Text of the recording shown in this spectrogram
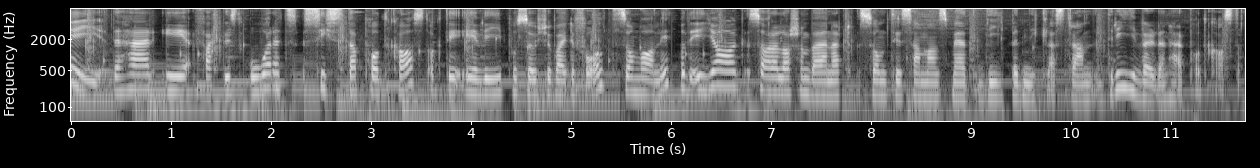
Hej! Det här är faktiskt årets sista podcast och det är vi på Social by Default som vanligt. Och det är jag, Sara Larsson Bernhardt, som tillsammans med Deeped Niklas Strand driver den här podcasten.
